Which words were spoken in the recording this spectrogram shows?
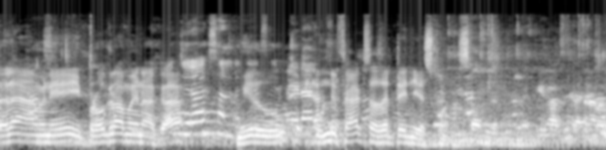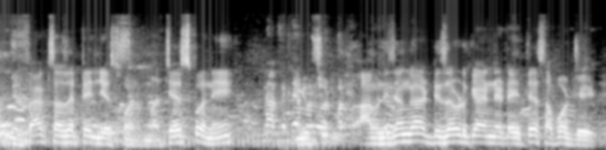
సరే ఆమెని ఈ ప్రోగ్రామ్ అయినాక మీరు ఉండి ఫ్యాక్ట్స్ అసర్టైన్ చేసుకోండి. మీరు ఫ్యాక్ట్స్ అసర్టైన్ చేసుకోండి. చేసుకొని ఆమె నిజంగా డిజర్వ్డ్ క్యాండిడేట్ అయితే సపోర్ట్ చేయండి.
